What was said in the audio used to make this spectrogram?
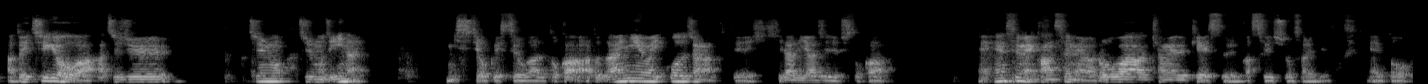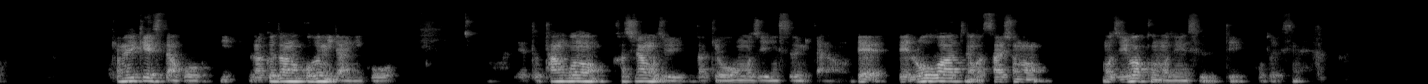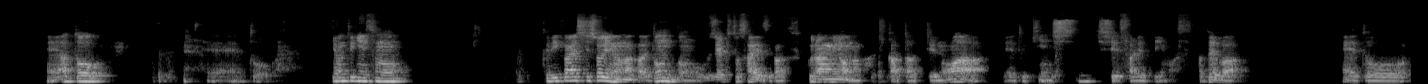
あと1行は80、80文字以内にしておく必要があるとか、あと代入はイコールじゃなくて左矢印とか、え変数名、関数名はローワーキャメルケースが推奨されています。えっ、と、キャメルケースってのはこう、ラクダのコブみたいにこう、えっ、と、単語の頭文字だけを大文字にするみたいなので、で、ローワーっていうのが最初の文字は小文字にするっていうことですね。えー、あと、えっ、と、基本的にその、繰り返し処理の中でどんどんオブジェクトサイズが膨らむような書き方っていうのは、えっ、ー、と、禁止されています。例えば、えっ、と、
